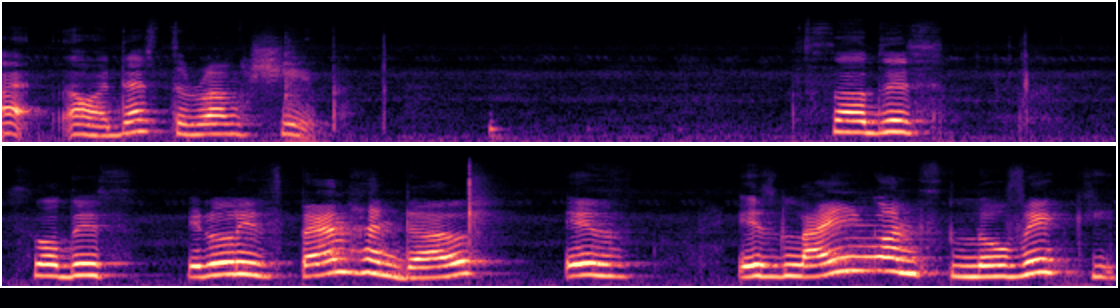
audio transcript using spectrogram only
Oh, that's the wrong shape. So this, so this Italy's panhandle is is lying on Slovakia,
